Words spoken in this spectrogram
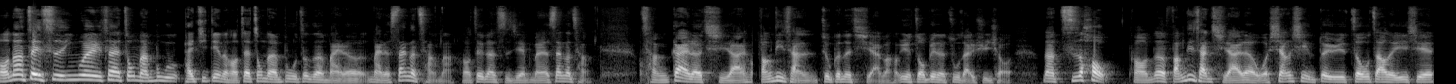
好，那这次因为在中南部台积电的哈，在中南部这个买了买了三个厂嘛，好，这段时间买了三个厂，厂盖了起来，房地产就跟着起来嘛，因为周边的住宅需求。那之后，好，那房地产起来了，我相信对于周遭的一些，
